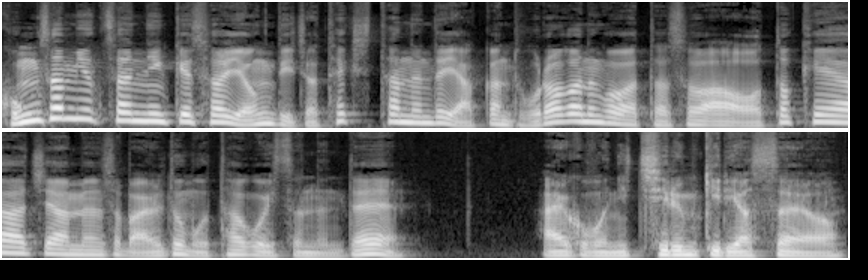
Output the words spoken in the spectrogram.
0364님께서 영디, 저 택시 탔는데 약간 돌아가는 것 같아서 아, 어떻게 해야 하지 하면서 말도 못하고 있었는데 알고 보니 지름길이었어요.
